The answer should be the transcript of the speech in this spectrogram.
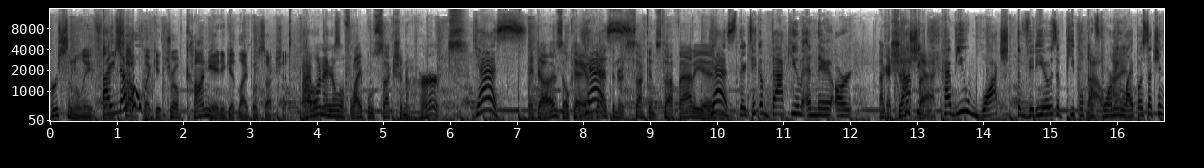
personally for I himself. know. Like it drove Kanye to get liposuction. I oh, want to know if liposuction hurts. Yes. It does? Okay. I'm guessing they're sucking stuff out of you. Yes, they take a vacuum and they are Like a shot pushing. back. Have you watched the videos of people No, performing I- liposuction?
